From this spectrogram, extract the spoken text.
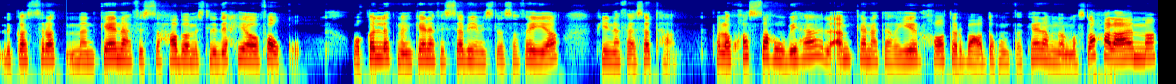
لكثرة من كان في الصحابة مثل دحية وفوقه وقلة من كان في السبي مثل صفية في نفاستها. فلو خصه بها لأمكن تغيير خاطر بعضهم فكان من المصلحة العامة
